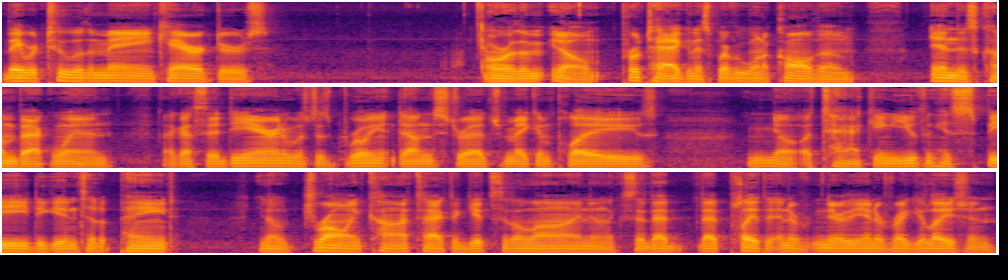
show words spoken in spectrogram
they were two of the main characters, or the you know protagonists, whatever you want to call them, in this comeback win. Like I said, De'Aaron was just brilliant down the stretch, making plays, you know, attacking, using his speed to get into the paint you know, drawing contact to get to the line. And like I said, that, that play at the end of, near the end of regulation,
